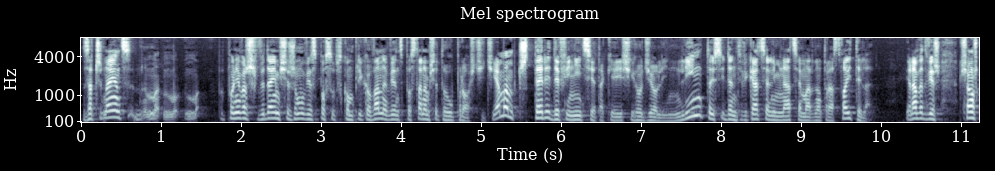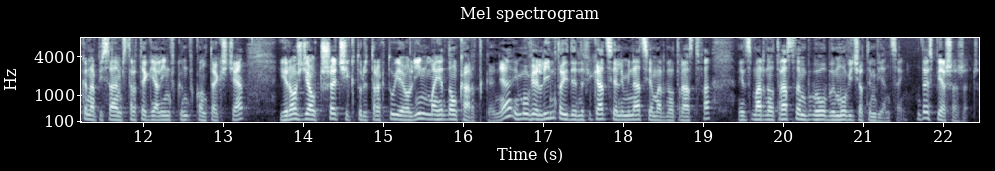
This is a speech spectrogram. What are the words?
zaczynając, ponieważ wydaje mi się, że mówię w sposób skomplikowany, więc postaram się to uprościć. Ja mam cztery definicje takie, jeśli chodzi o lean. Lean to jest identyfikacja, eliminacja marnotrawstwa i tyle. Ja nawet, wiesz, książkę napisałem, Strategia Lean w, kontekście i rozdział trzeci, który traktuje o Lean, ma jedną kartkę, nie? I mówię, Lean to identyfikacja, eliminacja marnotrawstwa, więc marnotrawstwem byłoby mówić o tym więcej. To jest pierwsza rzecz.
